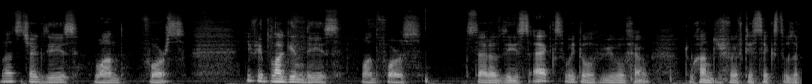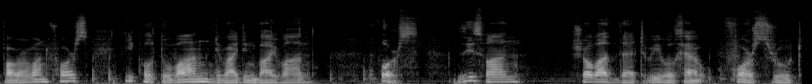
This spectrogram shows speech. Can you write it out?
Let's check this 1 fourth. If you plug in this 1 fourth instead of this x, we will, we will have 256 to the power 1 fourth equal to 1 divided by 1 fourth. This one show us that we will have fourth root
